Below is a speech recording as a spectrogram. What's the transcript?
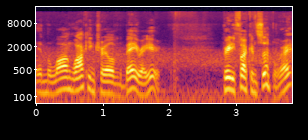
in the long walking trail of the bay right here. Pretty fucking simple, right?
